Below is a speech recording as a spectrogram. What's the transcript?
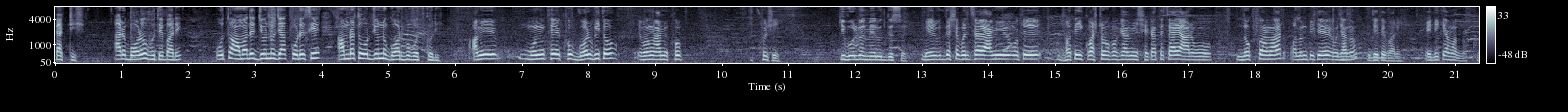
প্র্যাকটিস আর বড় হতে পারে। ও তো আমাদের জন্য যা করেছে, আমরা তো ওর জন্য গর্ববোধ করি। আমি মন থেকে খুব গর্বিত এবং আমি খুব খুশি। কি বলবেন মেয়ের উদ্দেশ্যে? মেয়ের উদ্দেশ্যে বলতে চাই আমি ওকে যতই কষ্ট হোক ওকে আমি শেখাতে চাই আর ও লক্ষ্য আমার অলিম্পিকে ও যেন যেতে পারে। এদিকে আমার লক্ষ্য।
